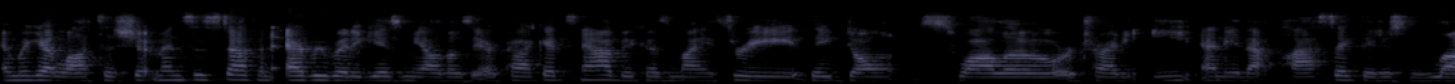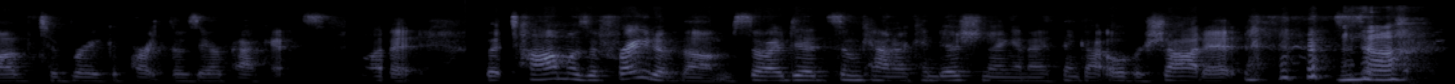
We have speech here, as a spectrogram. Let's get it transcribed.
and we get lots of shipments of stuff. And everybody gives me all those air packets now because my three they don't swallow or try to eat any of that plastic. They just love to break apart those air packets. Love it. But tom was afraid of them. So i did some counter conditioning and i think i overshot it. So,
